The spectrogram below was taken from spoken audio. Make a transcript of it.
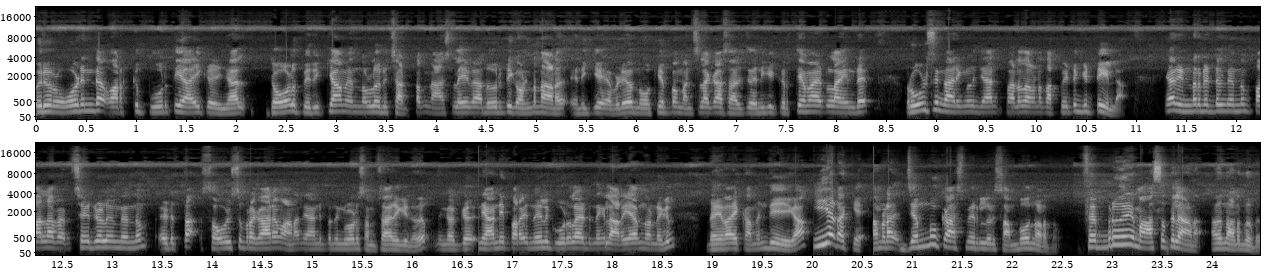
ഒരു റോഡിന്റെ വർക്ക് പൂർത്തിയായി കഴിഞ്ഞാൽ ടോൾ പിരിക്കാം എന്നുള്ള ഒരു ചട്ടം നാഷണൽ ഹൈവേ അതോറിറ്റിക്ക് ഉണ്ടെന്നാണ് എനിക്ക് എവിടെയോ നോക്കിയപ്പോൾ മനസ്സിലാക്കാൻ സാധിച്ചത്. എനിക്ക് കൃത്യമായിട്ടുള്ള അതിന്റെ റൂൾസും കാര്യങ്ങളും ഞാൻ പലതവണ തപ്പിയിട്ട് കിട്ടിയില്ല. ഞാൻ ഇന്റർനെറ്റിൽ നിന്നും പല വെബ്സൈറ്റുകളിൽ നിന്നും എടുത്ത സോഴ്സ് പ്രകാരമാണ് ഞാനിപ്പോൾ നിങ്ങളോട് സംസാരിക്കുന്നത്. നിങ്ങൾക്ക് ഞാൻ ഈ പറയുന്നതിൽ കൂടുതലായിട്ട് എന്തെങ്കിലും അറിയാമെന്നുണ്ടെങ്കിൽ ദയവായി കമന്റ് ചെയ്യുക. ഈ ഇടയ്ക്ക് നമ്മുടെ ജമ്മു കാശ്മീരിൽ ഒരു സംഭവം നടന്നു. ഫെബ്രുവരി മാസത്തിലാണ് അത് നടന്നത്.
